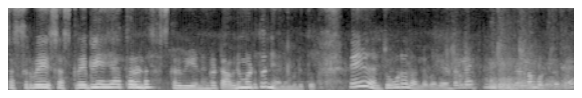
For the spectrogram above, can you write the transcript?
സബ്സ്ക്രൈബ് സബ്സ്ക്രൈബ് ചെയ്യാത്തവരുണ്ട് സബ്സ്ക്രൈബ് ചെയ്യണം കേട്ടോ. അവനും എടുത്തു ഞാനും എടുത്തു. ചൂട് നല്ല പോലെ ഉണ്ടല്ലേ? വെള്ളം കൊടുക്കട്ടെ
